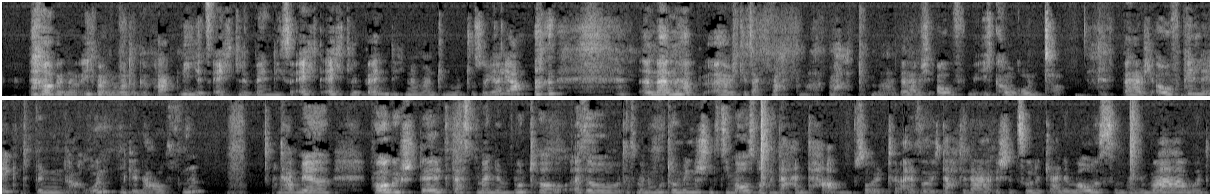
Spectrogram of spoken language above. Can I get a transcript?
Daraufhin habe ich meine Mutter gefragt, wie jetzt echt lebendig? So echt, echt lebendig. Und dann meinte Mutter so, ja, ja. Und dann habe hab ich gesagt, warte mal, warte mal. Dann habe ich auf, ich komme runter. Dann habe ich aufgelegt, bin nach unten gelaufen und habe mir vorgestellt, dass meine Mutter, also dass meine Mutter mindestens die Maus noch in der Hand haben sollte. Also ich dachte, da ist jetzt so eine kleine Maus und meine Mom und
